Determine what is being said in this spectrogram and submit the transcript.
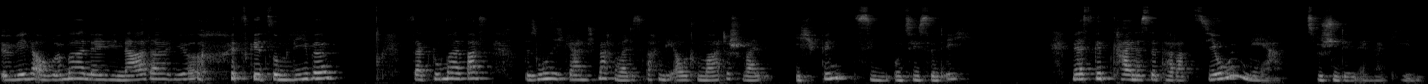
wen auch immer, Lady Nada, hier, jetzt geht es um Liebe, sag du mal was. Das muss ich gar nicht machen, weil das machen die automatisch, weil ich bin sie und sie sind ich. Es gibt keine Separation mehr zwischen den Energien,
